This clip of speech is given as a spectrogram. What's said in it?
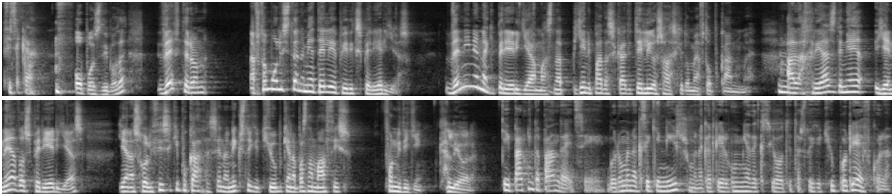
Φυσικά. Οπωσδήποτε. Δεύτερον, αυτό μόλις ήταν μια τέλεια επίδειξη περιέργειας. Δεν είναι ανάγκη η περιέργειά μας να πηγαίνει πάντα σε κάτι τελείως άσχετο με αυτό που κάνουμε. Αλλά χρειάζεται μια γενναία δόση περιέργειας για να ασχοληθείς εκεί που κάθεσαι, να ανοίξεις το YouTube και να πας να μάθεις φωνητική. Καλή ώρα. Και υπάρχουν τα πάντα έτσι. Μπορούμε να ξεκινήσουμε να καλλιεργούμε μια δεξιότητα στο YouTube πολύ εύκολα.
